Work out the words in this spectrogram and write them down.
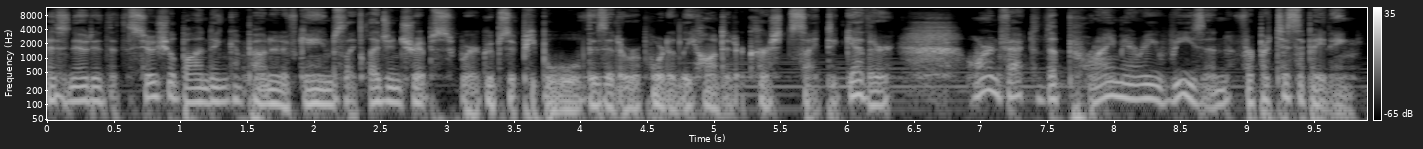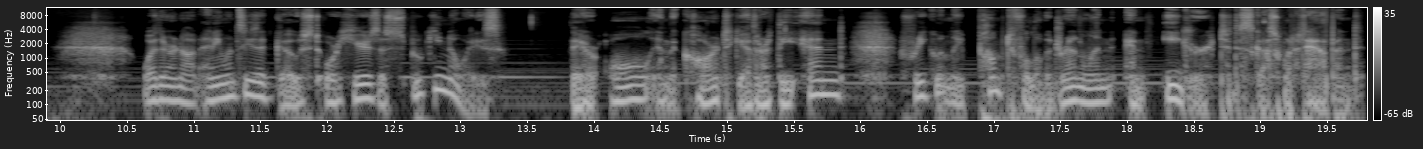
has noted that the social bonding component of games like legend trips, where groups of people will visit a reportedly haunted or cursed site together, are in fact the primary reason for participating. Whether or not anyone sees a ghost or hears a spooky noise, they are all in the car together at the end, frequently pumped full of adrenaline and eager to discuss what had happened.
